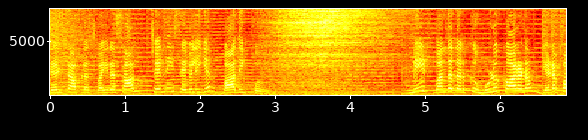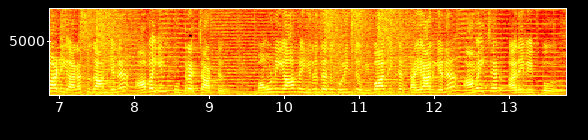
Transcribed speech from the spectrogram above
டெல்டா பிளஸ் வைரஸால் சென்னை செவிலியர் பாதிப்பு. நீட் வந்ததற்கு முழு காரணம் எடப்பாடி அரசுதான் என அவையில் குற்றச்சாட்டு. மௌனியாக இருந்தது குறித்து விவாதிக்க தயார் என அமைச்சர் அறிவிப்பு.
